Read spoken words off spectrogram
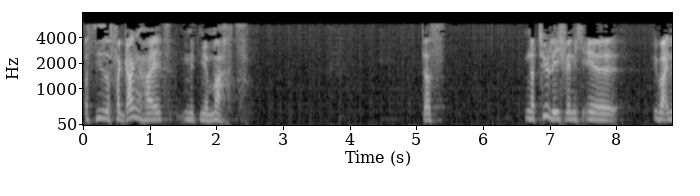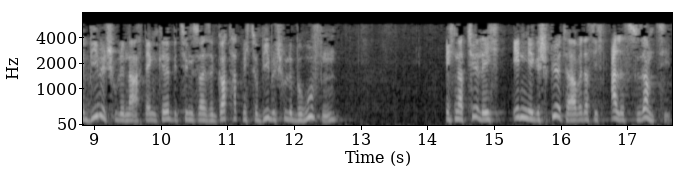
was diese Vergangenheit mit mir macht. Dass natürlich, wenn ich äh, über eine Bibelschule nachdenke, beziehungsweise Gott hat mich zur Bibelschule berufen, ich natürlich in mir gespürt habe, dass sich alles zusammenzieht.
